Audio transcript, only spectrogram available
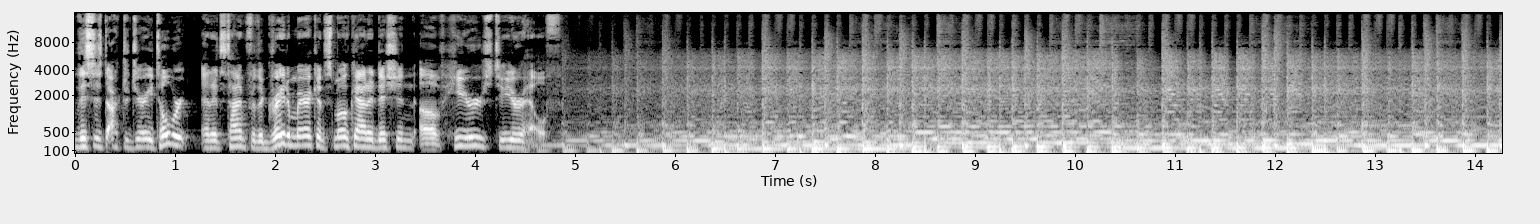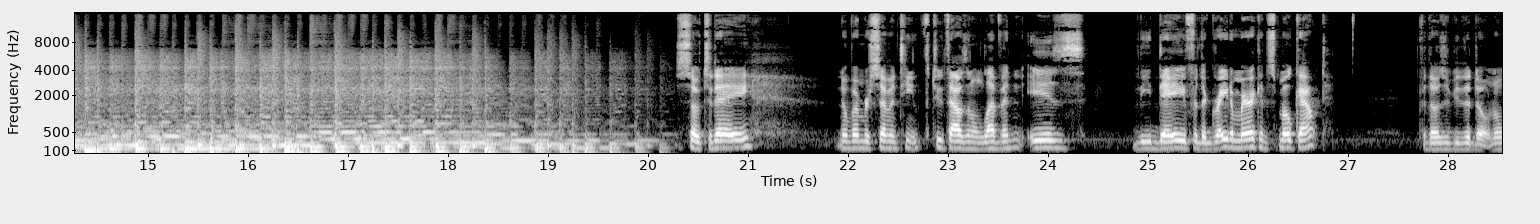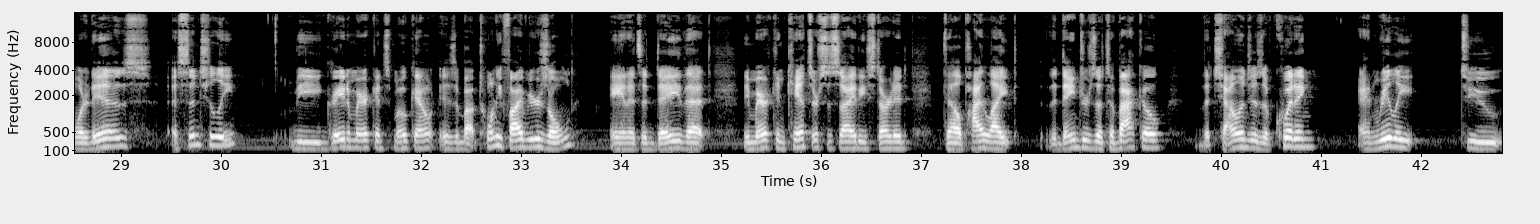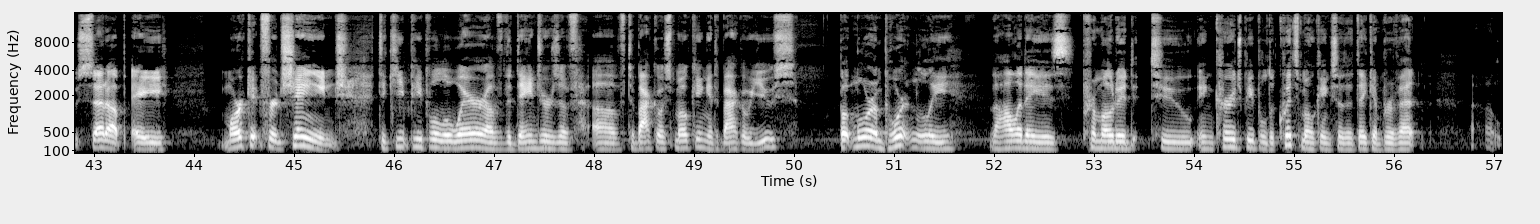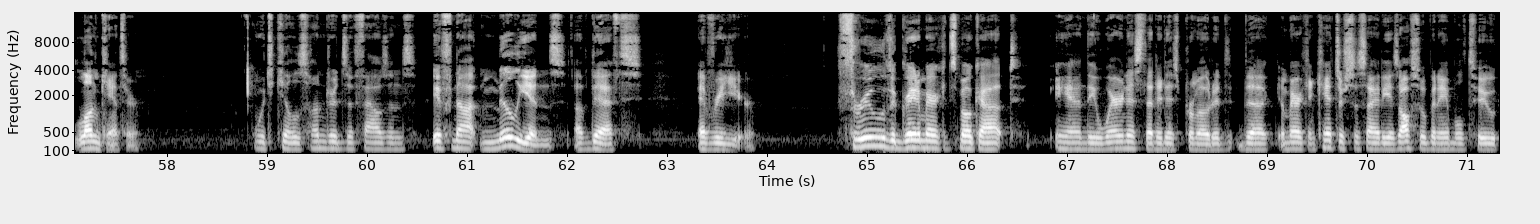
This is Dr. Jerry Tolbert, and it's time for the Great American Smokeout edition of Here's to Your Health. So today, November 17th, 2011, is the day for the Great American Smokeout. For those of you that don't know what it is, essentially, the Great American Smokeout is about 25 years old, and it's a day that the American Cancer Society started to help highlight the dangers of tobacco, the challenges of quitting, and really to set up a market for change to keep people aware of the dangers of, of tobacco smoking and tobacco use. But more importantly, the holiday is promoted to encourage people to quit smoking so that they can prevent uh, lung cancer, which kills hundreds of thousands, if not millions, of deaths every year. Through the Great American Smokeout and the awareness that it has promoted, the American Cancer Society has also been able to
